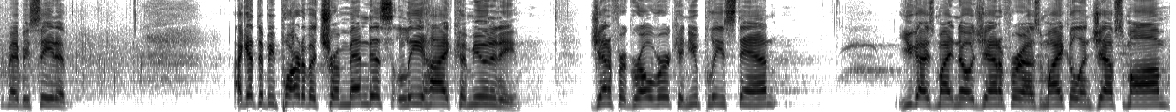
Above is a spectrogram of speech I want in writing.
You may be seated. I get to be part of a tremendous Lehi community. Jennifer Grover, can you please stand? You guys might know Jennifer as Michael and Jeff's mom.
